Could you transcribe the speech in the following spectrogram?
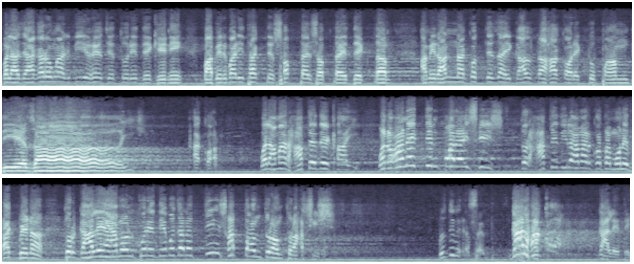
বলে, আজ এগারো মাস বিয়ে হয়েছে, তোরে দেখিনি। বাপের বাড়ি থাকতে সপ্তাহে সপ্তাহে দেখতাম। আমি রান্না করতে যাই গালটা হাকর একটু পান দিয়ে যাই। হাকর বলে, আমার হাতে দেখাই বলে, অনেকদিন পরে এসিস তোর হাতে দিলে আমার কথা মনে থাকবে না। তোর গালে এমন করে দেবো যেন তিন সপ্তাহ অন্তর অন্তর আসিস। বুঝতে পেরেছেন? গাল হাকর গালে দে।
